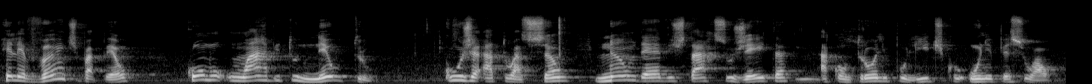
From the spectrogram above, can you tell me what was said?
relevante papel como um árbitro neutro, cuja atuação não deve estar sujeita a controle político unipessoal.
